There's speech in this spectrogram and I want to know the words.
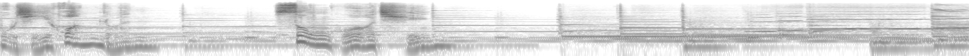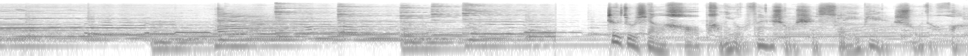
不及汪伦送我情。这就像好朋友分手时随便说的话。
